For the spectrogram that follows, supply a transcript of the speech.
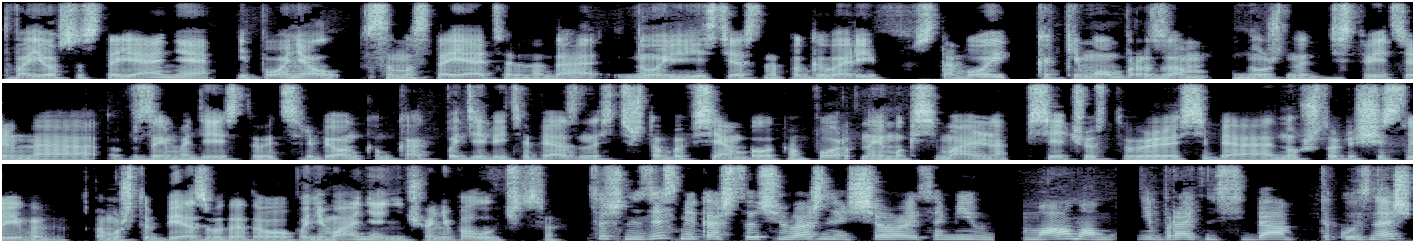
твое состояние и понял самостоятельно, да, ну и, естественно, поговорив с тобой, каким образом нужно действительно взаимодействовать с ребенком, как поделить обязанности, чтобы всем было комфортно и максимально все чувствовали себя, ну что ли, счастливыми, потому что без вот этого понимания ничего не получится. Слушай, ну здесь, мне кажется, очень важно еще и самим мамам не брать на себя такую, знаешь,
